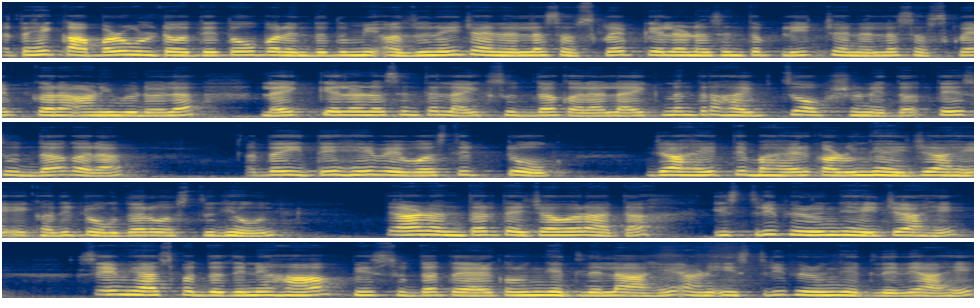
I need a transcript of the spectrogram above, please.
आता हे कापड उलटवते तोपर्यंत तुम्ही अजूनही चॅनलला सबस्क्राईब केलं नसेल तर प्लीज चॅनलला सबस्क्राईब करा आणि व्हिडिओला लाईक केलं नसेल तर लाईकसुद्धा करा. लाईकनंतर हाईपचं ऑप्शन येतं ते सुद्धा करा. आता इथे हे व्यवस्थित टोक जे आहे ते बाहेर काढून घ्यायचे आहे एखादी टोकदार वस्तू घेऊन. त्यानंतर त्याच्यावर आता इस्त्री फिरून घ्यायची आहे. सेम ह्याच पद्धतीने हा पीससुद्धा तयार करून घेतलेला आहे आणि इस्त्री फिरून घेतलेली आहे.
